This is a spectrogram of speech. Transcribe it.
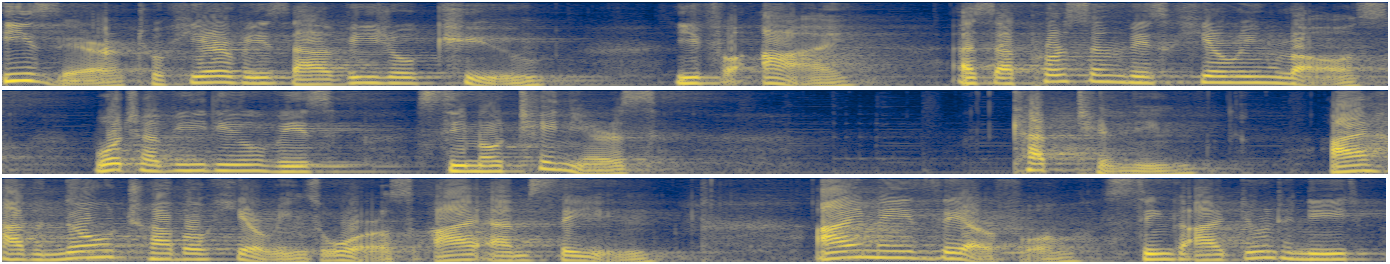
easier to hear with a visual cue. If I, as a person with hearing loss, watch a video with simultaneous captioning. I have no trouble hearing the words I am saying. I may therefore think I don't need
